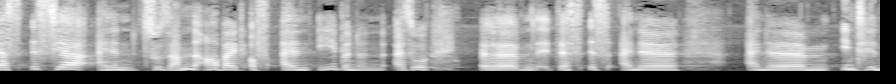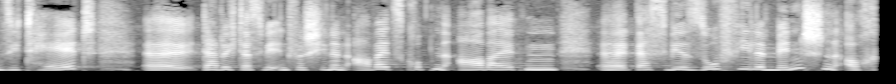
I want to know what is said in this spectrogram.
das ist ja eine Zusammenarbeit auf allen Ebenen. Also ähm, das ist eine eine Intensität, äh, dadurch, dass wir in verschiedenen Arbeitsgruppen arbeiten, äh, dass wir so viele Menschen auch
